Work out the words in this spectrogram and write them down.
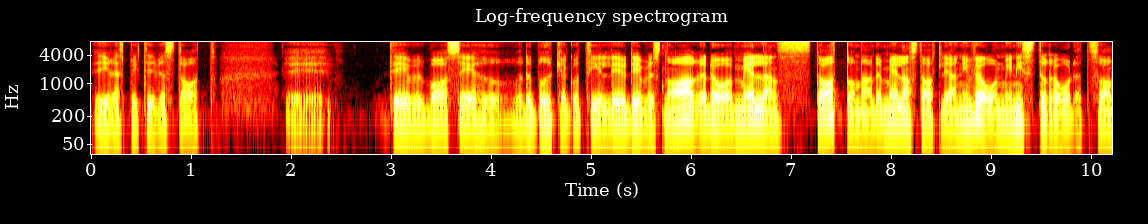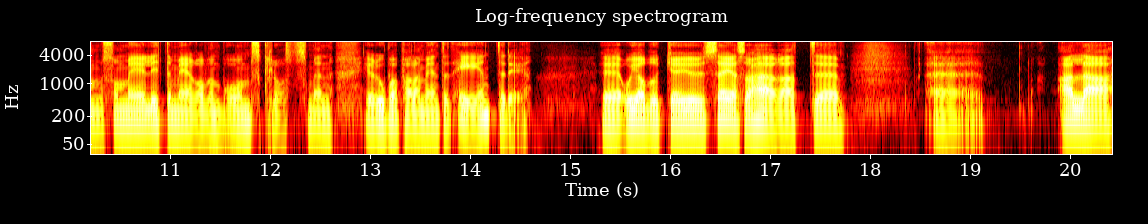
i respektive stat. Eh, det är väl bara att se hur, det brukar gå till. Det är, det är väl snarare då mellan staterna, den mellanstatliga nivån, ministerrådet, som, som är lite mer av en bromskloss. Men Europaparlamentet är inte det. Eh, och jag brukar ju säga så här att eh, eh alla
